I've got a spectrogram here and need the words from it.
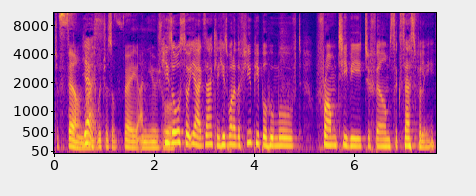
to film, Yes. right? Which was a very unusual. He's also, yeah, exactly. He's one of the few people who moved from TV to film successfully.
